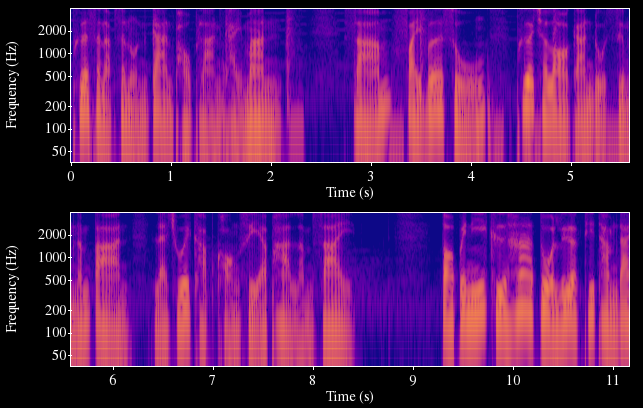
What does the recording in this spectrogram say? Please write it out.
เพื่อสนับสนุนการเผาผลาญไขมัน 3. ไฟเบอร์สูง เพื่อชะลอการดูดซึมน้ำตาล และช่วยขับของเสียผ่านลำไส้ ต่อไปนี้คือ 5 ตัวเลือกที่ทำได้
